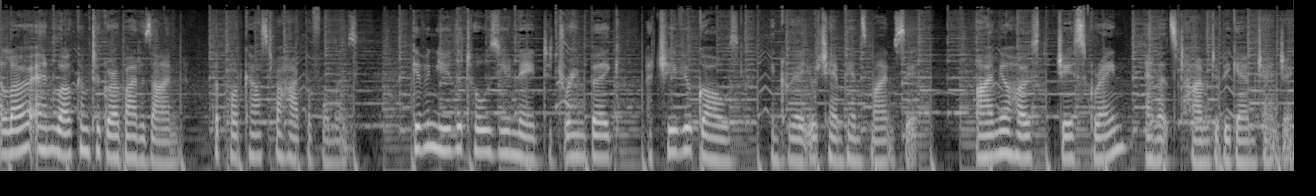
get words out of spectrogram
Hello, and welcome to Grow by Design, the podcast for high performers, giving you the tools you need to dream big, achieve your goals, and create your champion's mindset. I'm your host, Jess Green, and it's time to be game changing.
